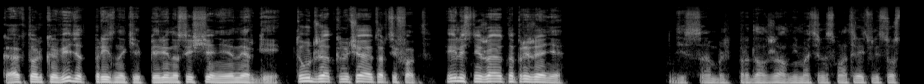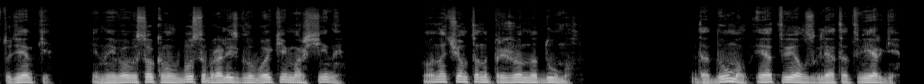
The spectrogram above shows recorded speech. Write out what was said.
Как только видят признаки перенасыщения энергии, тут же отключают артефакт или снижают напряжение. Диссамбль продолжал внимательно смотреть в лицо студентки, и на его высоком лбу собрались глубокие морщины. Он о чем-то напряженно думал. Додумал и отвел взгляд от Верги,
